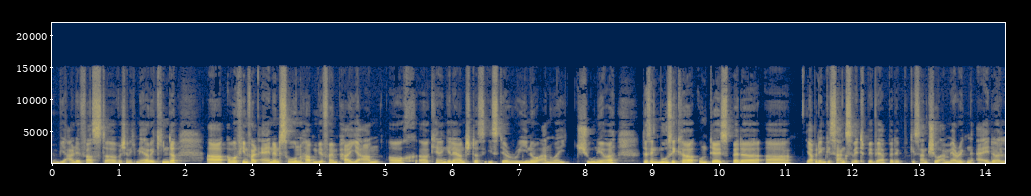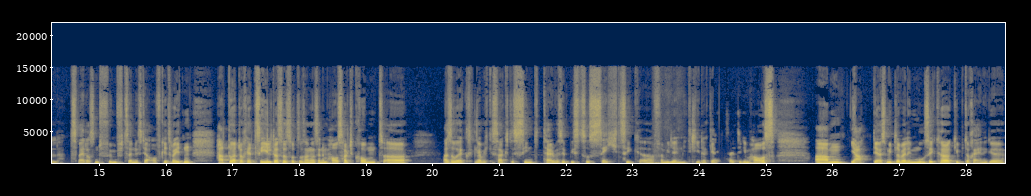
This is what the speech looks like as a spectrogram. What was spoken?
wie alle fast, äh, wahrscheinlich mehrere Kinder. Äh, aber auf jeden Fall einen Sohn haben wir vor ein paar Jahren auch äh, kennengelernt. Das ist der Reno Anuai Jr. Das ist ein Musiker und der ist bei der äh, ja, bei dem Gesangswettbewerb, bei der Gesangsshow American Idol 2015 ist er aufgetreten, hat dort auch erzählt, dass er sozusagen aus einem Haushalt kommt, äh, also er hat, glaube ich, gesagt, es sind teilweise bis zu 60 äh, Familienmitglieder gleichzeitig im Haus. Ähm, ja, der ist mittlerweile Musiker, gibt auch einige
